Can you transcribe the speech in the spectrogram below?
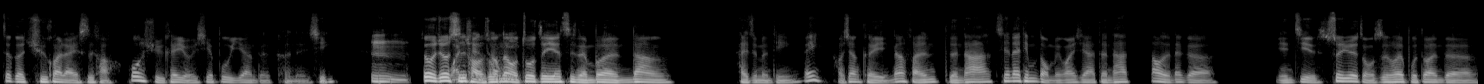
这个区块来思考，或许可以有一些不一样的可能性。嗯，所以我就思考说，那我做这件事能不能让孩子们听？哎，好像可以。那反正等他现在听不懂没关系啊，等他到了那个年纪，岁月总是会不断的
